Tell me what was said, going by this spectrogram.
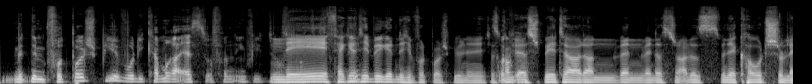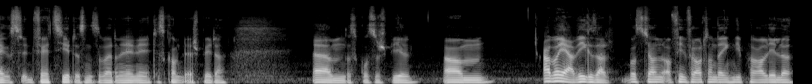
mit einem Footballspiel, wo die Kamera erst so von irgendwie. Nee, Faculty nee? beginnt nicht im Footballspiel, nee. Das okay. kommt erst später, dann, wenn, wenn das schon alles, wenn der Coach schon längst infiziert ist und so weiter. Nee, nee, das kommt erst später. Ähm, das große Spiel. Ähm, aber ja, wie gesagt, muss ich dann auf jeden Fall auch dran denken, die Parallele.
